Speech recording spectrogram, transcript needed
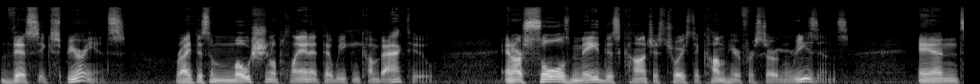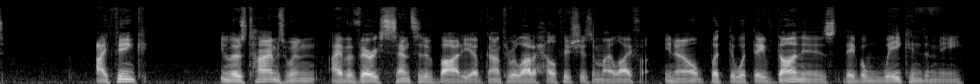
this experience, right? This emotional planet that we can come back to. And our souls made this conscious choice to come here for certain reasons. And I think you know, there's times when I have a very sensitive body. I've gone through a lot of health issues in my life, you know, but the, what they've done is they've awakened me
